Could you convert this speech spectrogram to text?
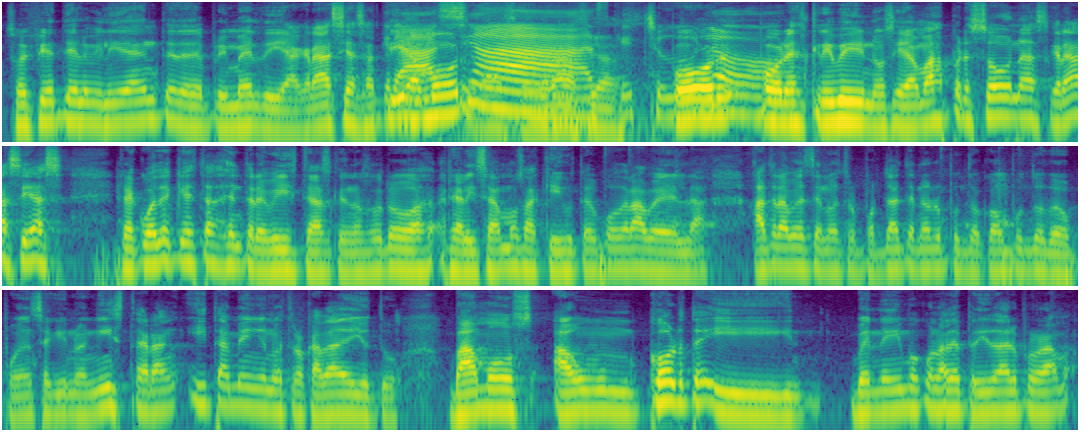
Soy fiel televidente desde el primer día. Gracias a ti, amor. Gracias. gracias. Qué chulo. por, por escribirnos y a más personas, gracias. Recuerde que estas entrevistas que nosotros realizamos aquí, usted podrá verlas a través de nuestro portal tenero.com.do. Pueden seguirnos en Instagram y también en nuestro canal de YouTube. Vamos a un corte y venimos con la despedida del programa.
